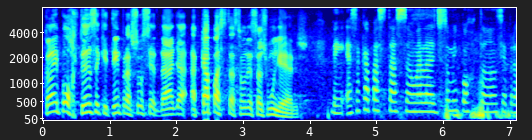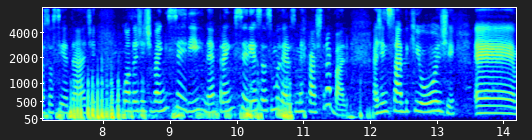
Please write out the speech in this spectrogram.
qual a importância que tem para a sociedade a, a capacitação dessas mulheres. Bem, essa capacitação ela é de suma importância para a sociedade quando a gente vai inserir, né, para inserir essas mulheres no mercado de trabalho. A gente sabe que hoje, é,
